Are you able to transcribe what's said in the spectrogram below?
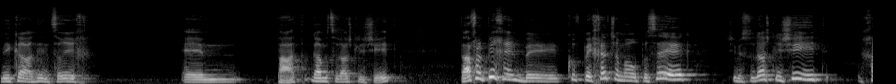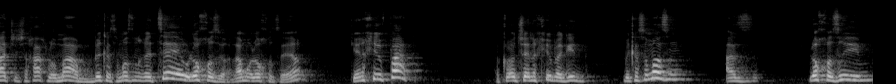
מעיקר הדין צריך אמ, פת, גם בסעודה שלישית, ואף על פי כן בקפ"ח שם הוא פוסק שבסעודה שלישית, אחד ששכח לומר בברכת המוזן רצה, הוא לא חוזר. למה הוא לא חוזר? כי אין חיוב פת. וכל עוד שאין חיוב להגיד ברכת המוזן, אז לא חוזרים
